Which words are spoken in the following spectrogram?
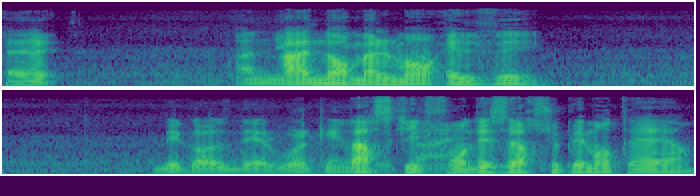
est anormalement élevé parce qu'ils font des heures supplémentaires,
